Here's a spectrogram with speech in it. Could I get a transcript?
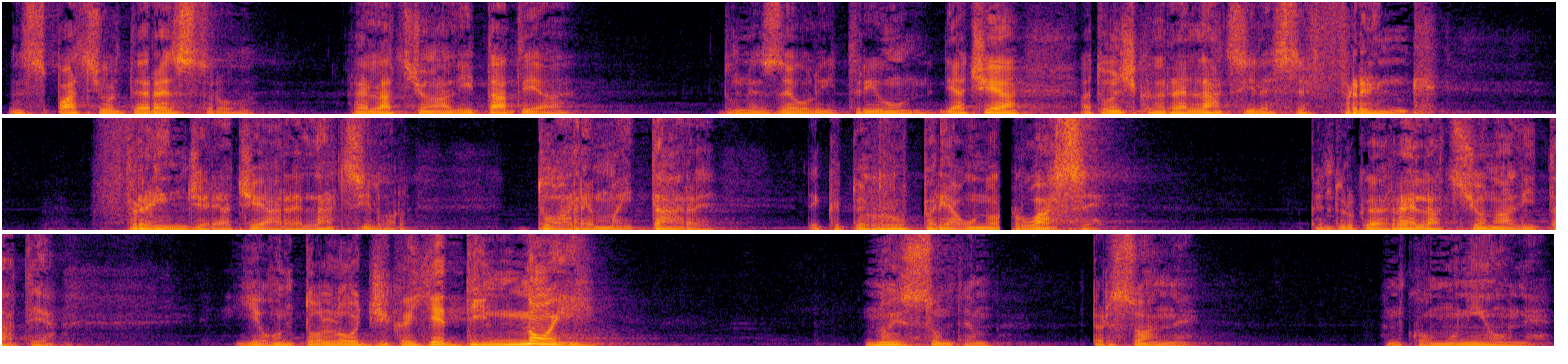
în spațiul terestru relaționalitatea Dumnezeului triun. De aceea, atunci când relațiile se frâng, frângerea aceea a relațiilor doare mai tare decât ruperea unor oase. Pentru că relaționalitatea e ontologică, e din noi. Noi suntem persoane în comuniune.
